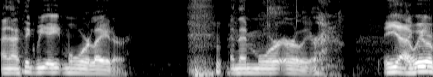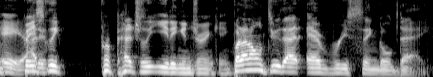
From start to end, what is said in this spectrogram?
and I think we ate more later, and then more earlier. Yeah, Like, we we were ate. Basically perpetually eating and drinking. But I don't do that every single day.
